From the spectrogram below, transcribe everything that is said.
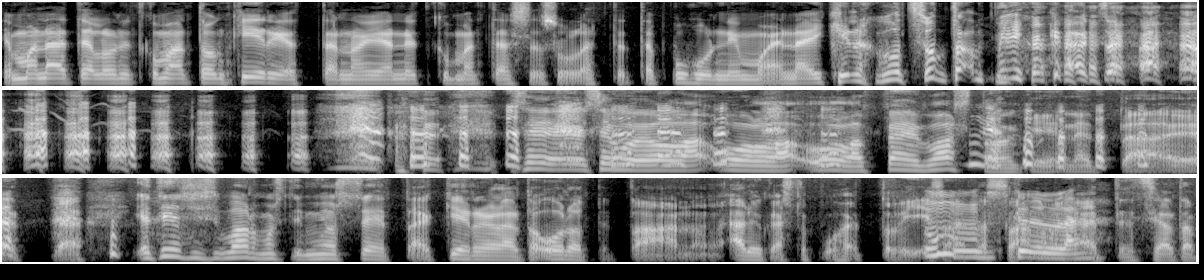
Ja mä oon ajatellut nyt, kun mä oon kirjoittanut ja nyt kun mä tässä sulle tätä puhun, niin mä enää ikinä kutsuta mihinkään. se, se voi olla, olla, olla päinvastoinkin. Että, että, ja tietysti varmasti myös se, että kirjailijalta odotetaan älykästä puhetta viisaita mm, sanoja, kyllä. että sieltä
